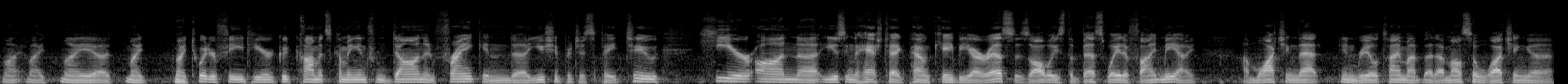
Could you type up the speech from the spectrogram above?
my my my my my Twitter feed here. Good comments coming in from Don and Frank, and you should participate too. Here on using the hashtag pound KBRS is always the best way to find me. I I'm watching that in real time, but I'm also watching. Uh,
